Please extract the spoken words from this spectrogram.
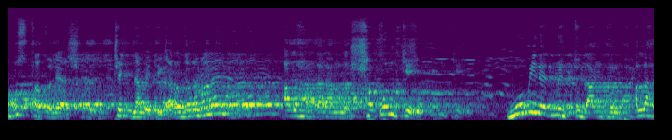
অবস্থা চলে আসবে। ঠিক না বেঠিক? আরও জন বলেন আল্লাহ তালা আমাদের সকলকে মুমিনের মৃত্যু দান করুক। আল্লাহ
